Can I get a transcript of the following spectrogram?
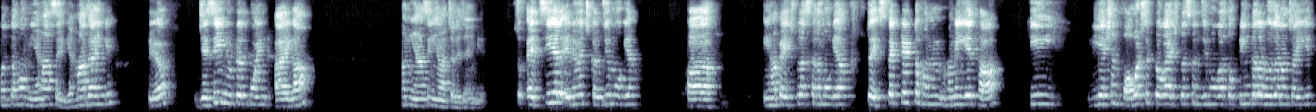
मतलब हम यहाँ से यहाँ जाएँगे क्लियर जैसे ही न्यूट्रल पॉइंट आएगा हम यहाँ से यहाँ चले जाएँगे। So H C L consume हो गया। आ, यहाँ पे H प्लस खत्म हो गया। तो एक्सपेक्टेड तो हम हमें ये था कि रिएक्शन फॉरवर्ड शिफ्ट होगा H प्लस कंज्यूम होगा तो पिंक कलर हो जाना चाहिए।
